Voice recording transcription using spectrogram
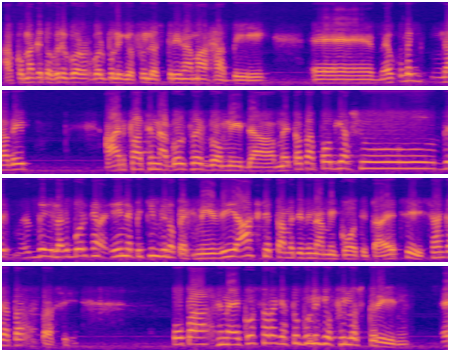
ακόμα και το γρήγορο γκολ που λέγει ο φίλος πριν, άμα θα μπει, ε, εγώ δεν, δηλαδή, αν φας ένα γκολ στο 70, μετά τα πόδια σου, δε- δε- δηλαδή μπορεί και να, είναι επικίνδυνο παιχνίδι, άσχετα με τη δυναμικότητα, έτσι, σαν κατάσταση. Ο Παναθηναϊκός τώρα για αυτό που λέγει ο φίλος πριν, ε,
